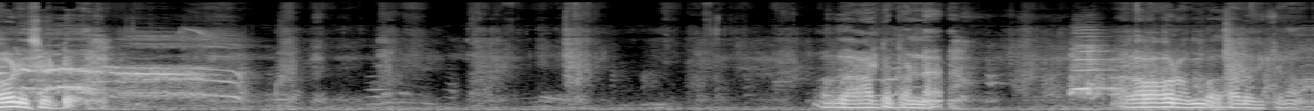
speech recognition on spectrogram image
கோழி செட்டு. அது ஆட்டு பண்ணை. அளவாக ஒரு ஐம்பது ஆடு விற்கணும்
